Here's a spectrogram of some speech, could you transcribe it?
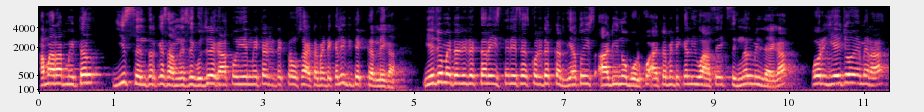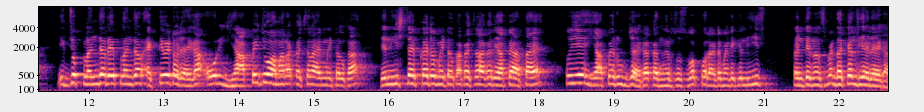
हमारा मेटल इस सेंसर के सामने से गुजरेगा तो ये मेटल डिटेक्टर उसे ऑटोमेटिकली डिटेक्ट कर लेगा। ये जो मेटल डिटेक्टर है, इसने जैसे इसको डिटेक्ट कर दिया तो इस आर्डिनो बोर्ड को ऑटोमेटिकली वहाँ से एक सिग्नल मिल जाएगा। और ये जो है मेरा, एक जो प्लंजर है प्लंजर एक्टिवेट हो जाएगा। और यहाँ पे जो हमारा कचरा है मेटल का, यानी इस टाइप का जो मेटल का कचरा अगर यहाँ पे आता है तो ये यहाँ पे रुक जाएगा कन्वेयर उस वक्त और ऑटोमेटिकली इस कंटेनर्स में ढकेल दिया जाएगा।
